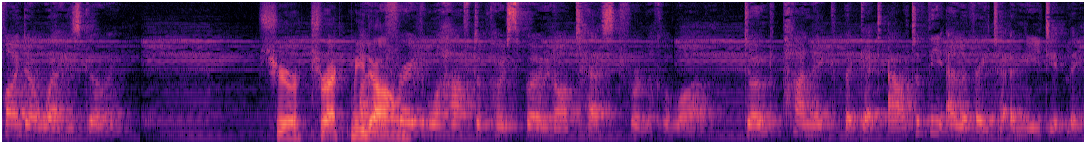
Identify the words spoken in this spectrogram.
find out where he's going. Sure, track me I'm down. afraid we'll have to postpone our test for a little while. Don't panic, but get out of the elevator immediately.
